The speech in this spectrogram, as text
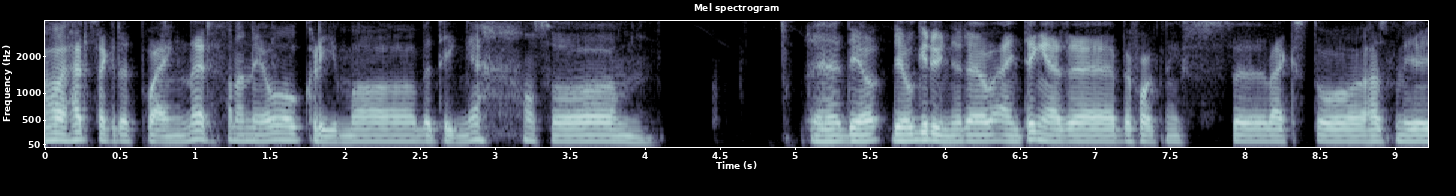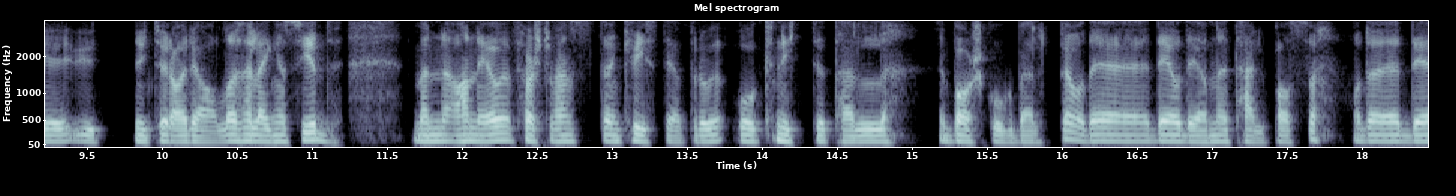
har helt sikkert et poeng der, for den er jo klimabetinget. Altså, eh, det, er jo grunner Én ting er eh, befolkningsvekst og hvordan vi utnytter arealet så lenge syd, men han er jo først og fremst en kvisteter å knytte til barskogbeltet, og det, det, er jo det han er tilpasset. Og det, det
